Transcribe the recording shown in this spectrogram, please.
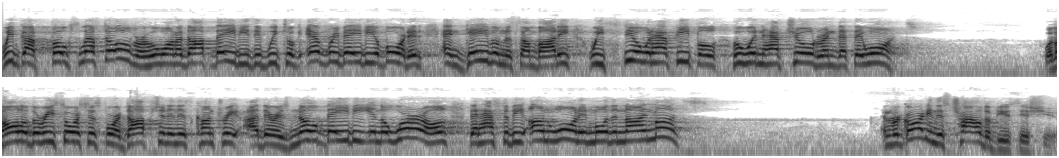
We've got folks left over who want to adopt babies. If we took every baby aborted and gave them to somebody, we still would have people who wouldn't have children that they want. With all of the resources for adoption in this country, uh, there is no baby in the world that has to be unwanted more than nine months. And regarding this child abuse issue,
